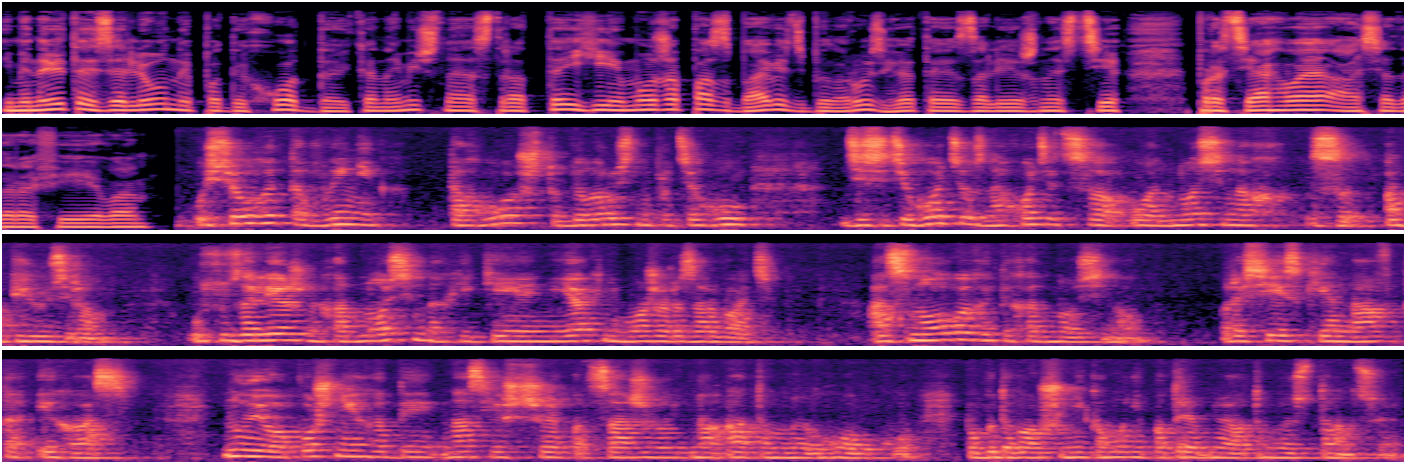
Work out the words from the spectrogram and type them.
і менавіта зялёны падыход да эканамічнай стратэгіі можа пазбавіць Беларусь гэтыя залежнасці працягвае ася дарафеева. Усё гэта вынік таго што Беларусь на працягу десятгоддзяў знаходзіцца ў адносінах з аб'юзерам у сузалежных адносінах якія ніяк не можа разарваць. Аснова гэтых адносінаў расійскія нафта і газ. Ну і ў апошнія гады нас яшчэ падсаджваюць на атамную голку пабудаваўшы нікому не патрэбную атомную станцыю.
